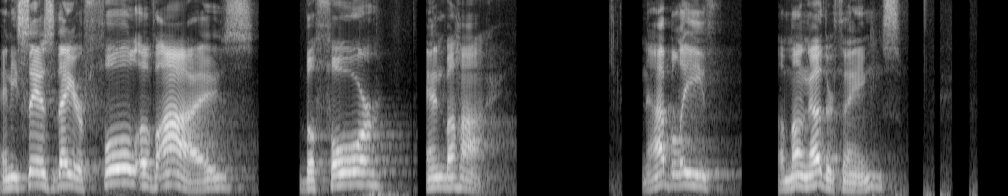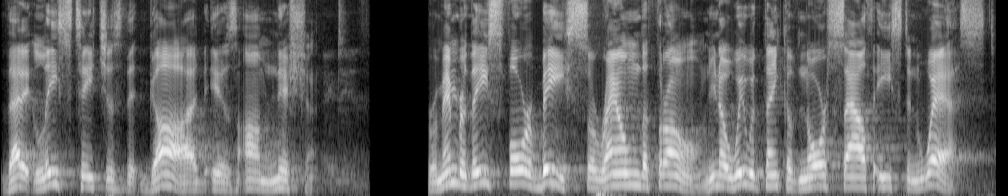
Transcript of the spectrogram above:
And he says they are full of eyes before and behind. Now, I believe, among other things, that at least teaches that God is omniscient. Remember these four beasts around the throne. You know, we would think of north, south, east, and west.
